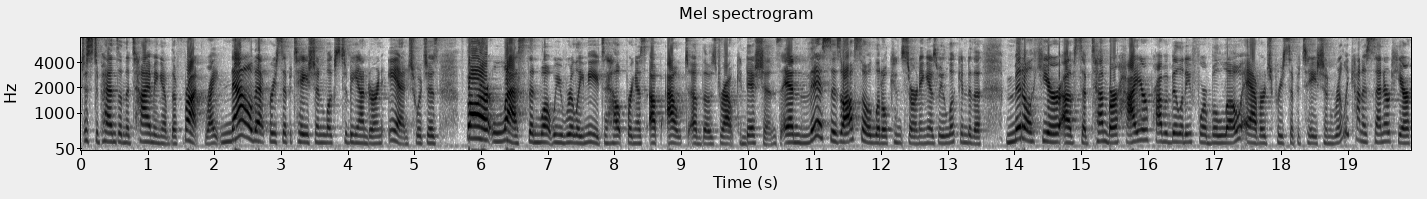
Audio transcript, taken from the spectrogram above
Just depends on the timing of the front. Right now, that precipitation looks to be under an inch, which is far less than what we really need to help bring us up out of those drought conditions. And this is also a little concerning as we look into the middle here of September. Higher probability for below average precipitation really kind of centered here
